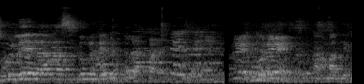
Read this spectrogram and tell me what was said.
ভুলে লালা সুরে লালা আমাদের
